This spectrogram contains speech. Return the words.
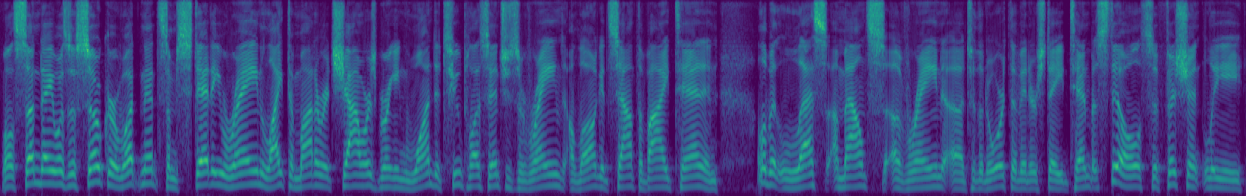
Well, Sunday was a soaker, wasn't it? Some steady rain, light to moderate showers, bringing one to two plus inches of rain along and south of I 10, and a little bit less amounts of rain uh, to the north of Interstate 10, but still sufficiently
